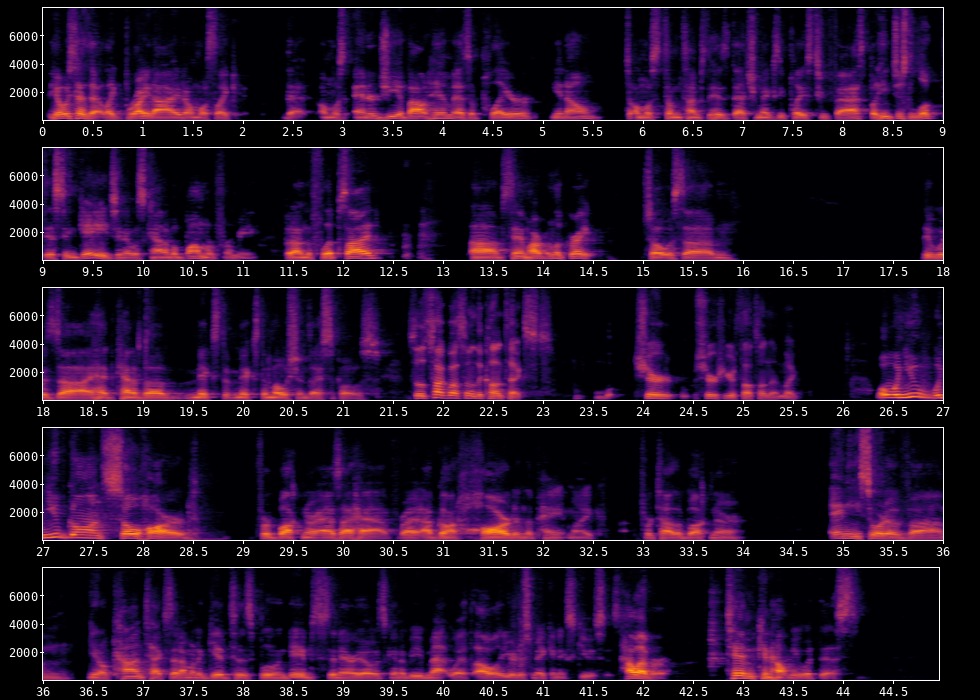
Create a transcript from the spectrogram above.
he always has that like bright-eyed almost like that almost energy about him as a player you know it's almost sometimes to his detriment because he plays too fast but he just looked disengaged and it was kind of a bummer for me. But on the flip side um, sam hartman looked great. So it was um, it was uh, i had kind of a mixed mixed emotions i suppose. So let's talk about some of the context. Share share your thoughts on that mike well, when you when you've gone so hard for Buchner as I have, right? I've gone hard in the paint, Mike, for Tyler Buchner. Any sort of um, you know context that I'm going to give to this blue and game scenario is going to be met with, oh, well, you're just making excuses. However, Tim can help me with this.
